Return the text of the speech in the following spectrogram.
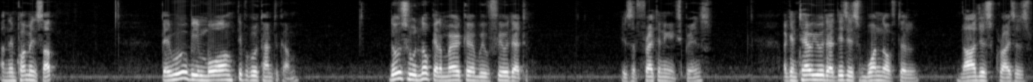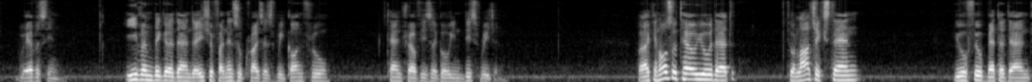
Unemployment is up. There will be more difficult time to come. Those who look at America will feel that it's a threatening experience. I can tell you that this is one of the largest crises we've ever seen, even bigger than the Asian financial crisis we gone through 10, 12 years ago in this region. But I can also tell you that to a large extent, you will feel better than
